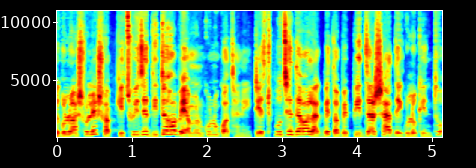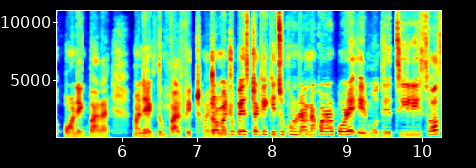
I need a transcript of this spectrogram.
এগুলো আসলে সব কিছুই যে দিতে হবে এমন কোনো কথা নেই। টেস্ট বুঝে দেওয়া লাগবে, তবে পিৎজার স্বাদ এগুলো কিন্তু অনেক বাড়ায়। মানে একদম পারফেক্ট হয়। টমেটো পেস্টটাকে কিছুক্ষণ রান্না করার পরে এর মধ্যে চিলি সস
